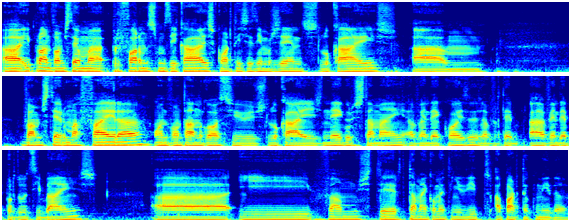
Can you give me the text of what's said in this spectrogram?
Ah, e pronto, vamos ter uma performances musicais com artistas emergentes locais. Um, vamos ter uma feira onde vão estar negócios locais negros também a vender coisas, a, verter- a vender produtos e bens. Ah, e vamos ter também, como eu tinha dito, a parte da comida.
